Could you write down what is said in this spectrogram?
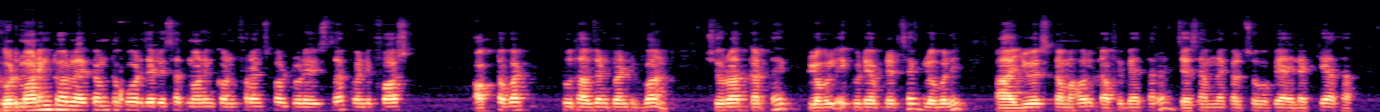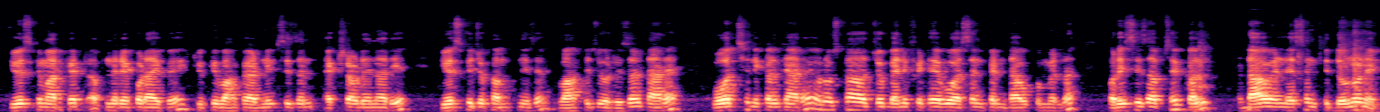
Good morning to all. Welcome to Core the Research Morning Conference Call. Today is the 21st अक्टूबर 2021 शुरुआत करते हैं ग्लोबल इक्विटी अपडेट से। ग्लोबली यूएस का माहौल काफ़ी बेहतर है। जैसे हमने कल सुबह भी हाईलाइट किया था यूएस के मार्केट अपने रिकॉर्ड हाई पे है क्योंकि वहाँ पे अर्निंग सीज़न एक्स्ट्रा ऑर्डिनरी है यूएस की जो कंपनीज़ है, वहाँ पे जो रिज़ल्ट आ रहे हैं, वो अच्छे निकल के आ रहे हैं और उसका जो बेनिफिट है वो एस एन पेन डाउ को मिल रहा है। और इस हिसाब से कल Dow and S and P दोनों ने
